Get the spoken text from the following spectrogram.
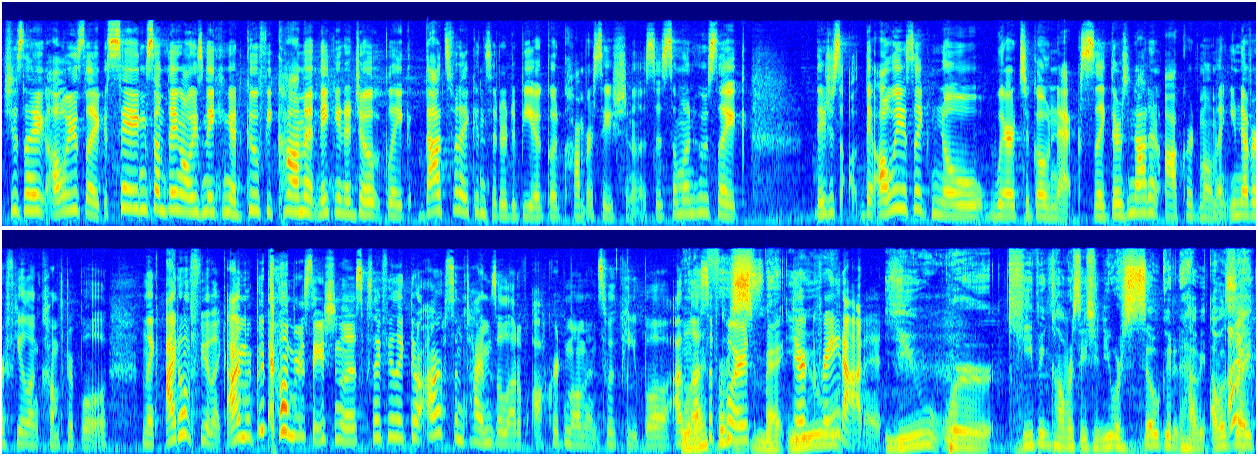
she's like always like saying something, always making a goofy comment, making a joke. Like that's what I consider to be a good conversationalist. Is someone who's like they just they always like know where to go next like there's not an awkward moment you never feel uncomfortable I'm like i don't feel like i'm a good conversationalist because i feel like there are sometimes a lot of awkward moments with people unless of course met you, they're great at it You were keeping conversation. You were so good at having. I was like,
